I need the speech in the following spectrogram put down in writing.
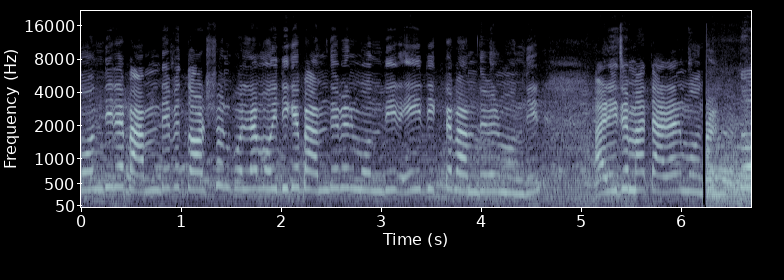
মন্দিরে বামদেবের দর্শন করলাম, ওইদিকে বামদেবের মন্দির, এই দিকটা বামদেবের মন্দির, আর এই যে মা তারার মন্দির। তো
